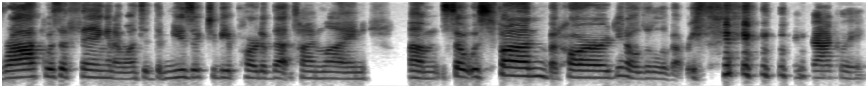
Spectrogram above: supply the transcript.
rock was a thing and i wanted the music to be a part of that timeline. Um, so it was fun but hard you know a little of everything. Exactly.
